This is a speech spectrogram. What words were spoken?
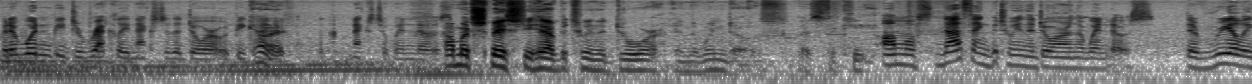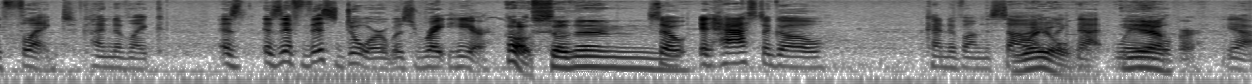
but it wouldn't be directly next to the door. It would be kind Right. of next to windows. How much space do you have between the door and the windows? That's the key. Almost nothing between the door and the windows. They're really flanked, kind of like as as if this door was right here. Oh, so then. So it has to go kind of on the side Way like over. that, way Yeah. over. Yeah.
